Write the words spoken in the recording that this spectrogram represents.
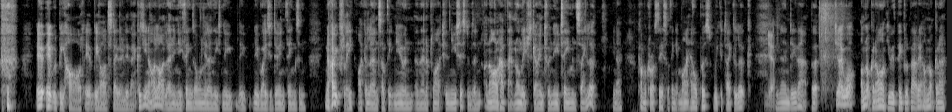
it, it would be hard. It would be hard to stay there and do that because you know I like learning new things. I want to Yeah. learn these new, new new ways of doing things, and you know hopefully I can learn something new and, and then apply it to the new systems, and, and I'll have that knowledge to go into a new team and say, look, you know, come across this. I think it might help us. We could take a look, Yeah. you know, and do that. But do you know what? I'm not going to argue with people about it. I'm not going to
